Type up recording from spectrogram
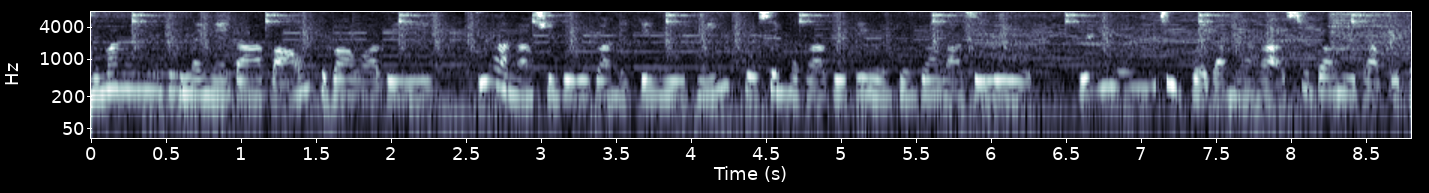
မြန်မာနိုင်ငံပြည်နိုင်ငံသားအပေါင်းတဘာဝပြီးပြည်ဟာနာရှင်တို့ကနေတင်ယူပြီးကိုစိတ်နှပါပြီးပြင်ရင်ကြကြပါစေလို့ဒီဒီအန်ဂျီဖွဲ့သားများကအစုပေါင်းနေတာပို့သ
